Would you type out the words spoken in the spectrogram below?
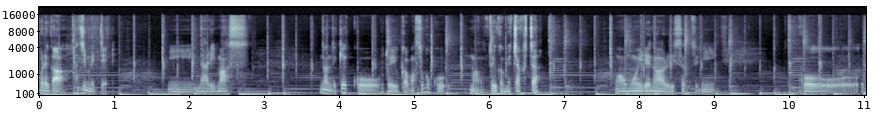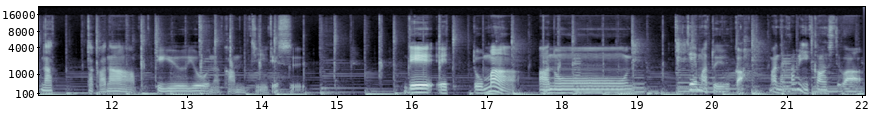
これが初めてになります。なんで結構というか、まあ、すごく、まあ、というかめちゃくちゃ、まあ、思い入れのある一冊にこうなったかなっていうような感じです。で、えっと、まあ、あのーテーマというか、まあ、中身に関しては、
